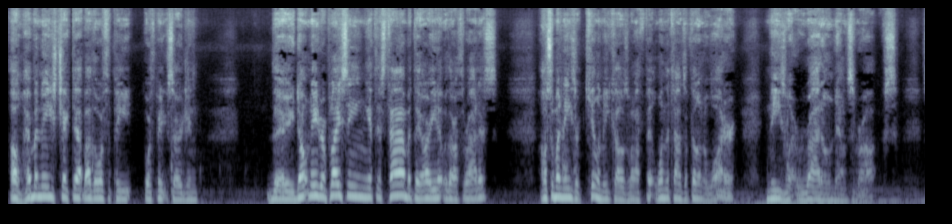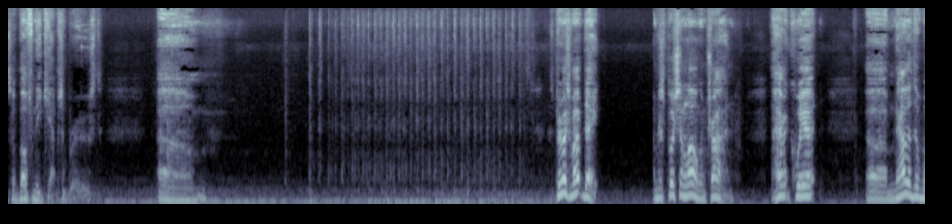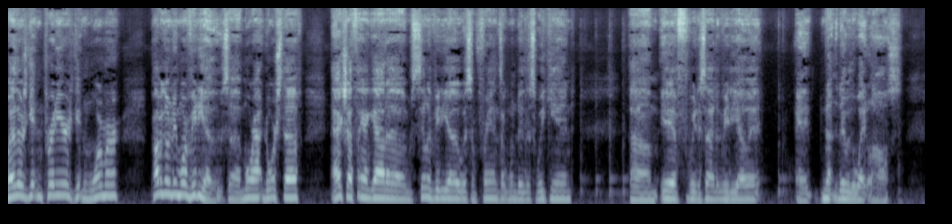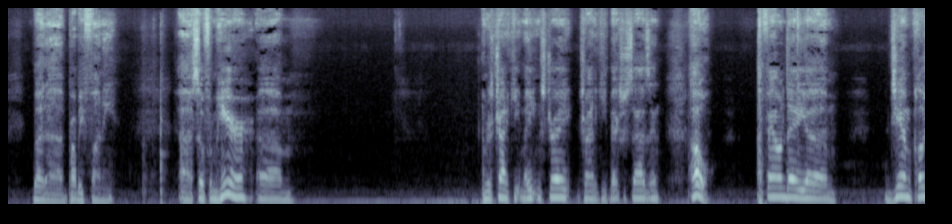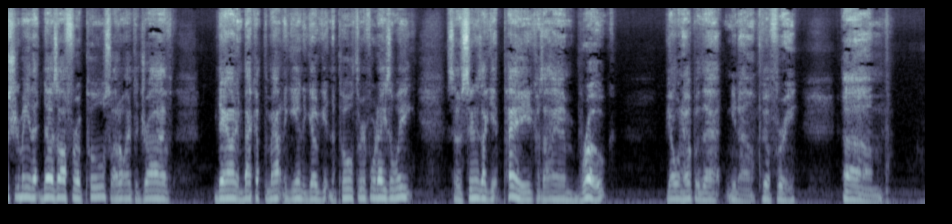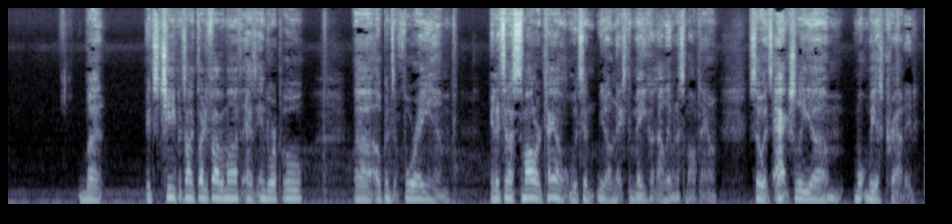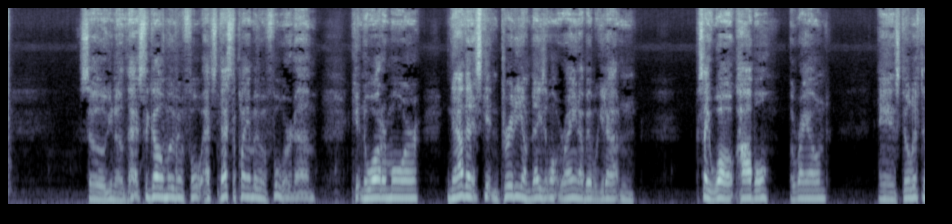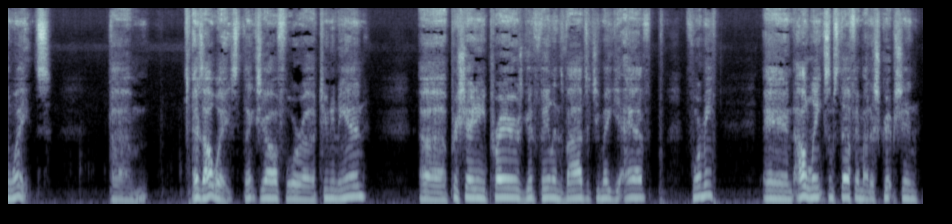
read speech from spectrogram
Oh, have my knees checked out by the orthopedic, orthopedic surgeon. They don't need replacing at this time, but they are eat up with arthritis. Also, my knees are killing me because when I fell, one of the times I fell in the water, knees went right on down some rocks. So both kneecaps are bruised. Um, it's pretty much my update. I'm just pushing along. I'm trying. I haven't quit. Um, now that the weather's getting prettier, it's getting warmer, probably going to do more videos, uh, more outdoor stuff. Actually, I think I got a silly video with some friends I'm going to do this weekend. Um, if we decide to video it, and it, nothing to do with the weight loss, but uh, probably funny. Uh, so from here, um, I'm just trying to keep my eating straight, trying to keep exercising. Oh, I found a um, gym closer to me that does offer a pool, so I don't have to drive down and back up the mountain again to go get in the pool three or four days a week. So as soon as I get paid, because I am broke y'all want help with that, you know, feel free. Um, but it's cheap. It's only 35 a month. It has indoor pool. Uh, opens at 4 a.m. And it's in a smaller town. It's in, you know, next to me because I live in a small town. So it's actually, um, won't be as crowded. So, you know, that's the goal moving forward. That's, that's the plan moving forward. Um, getting the water more. Now that it's getting pretty on days it won't rain, I'll be able to get out and say walk, hobble around and still lifting weights. Um, as always, thanks y'all for uh, tuning in. Uh, appreciate any prayers, good feelings, vibes that you may get, have for me. And I'll link some stuff in my description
